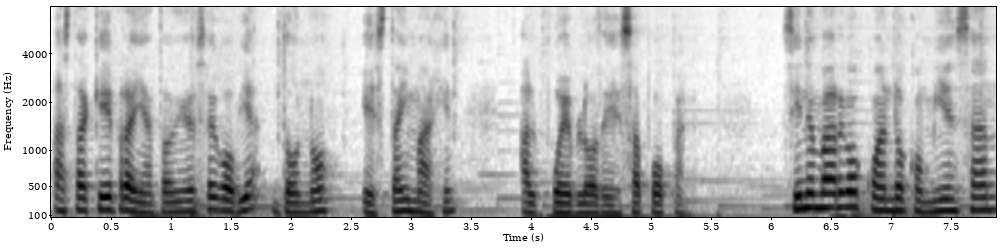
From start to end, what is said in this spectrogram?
hasta que Fray Antonio de Segovia donó esta imagen al pueblo de Zapopan. Sin embargo, cuando comienzan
